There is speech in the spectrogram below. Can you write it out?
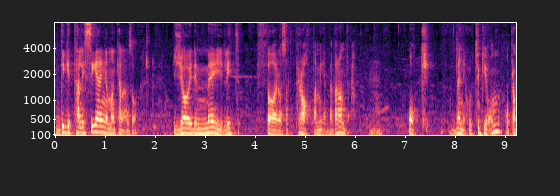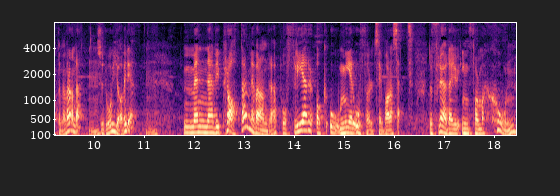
digitaliseringen, om man kallar den så, gör det möjligt för oss att prata mer med varandra. Mm. Och människor tycker ju om att prata med varandra, mm. så då gör vi det. Mm. Men när vi pratar med varandra på fler och mer oförutsägbara sätt, då flödar ju information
